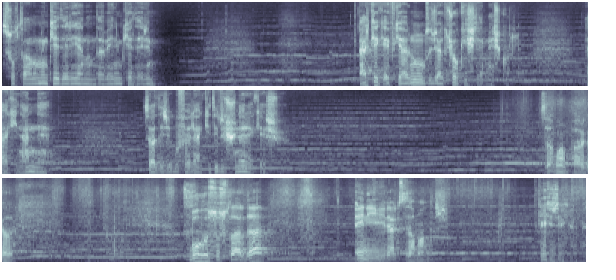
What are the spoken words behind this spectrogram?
Sultanımın kederi yanında benim kederim... Erkek efkarını unutacak çok işle meşgul. Lakin anne sadece bu felaketi düşünerek yaşıyor. Zaman Pargalı. Bu hususlarda en iyi ilaç zamandır. Geçecek elbet.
